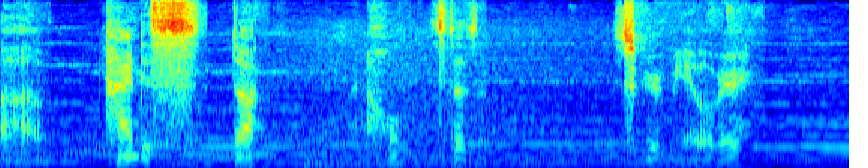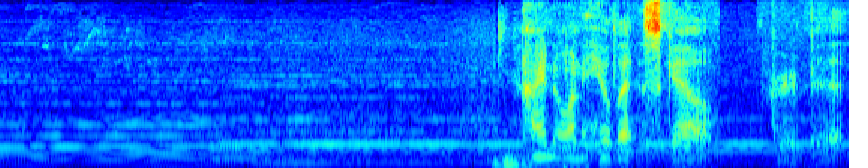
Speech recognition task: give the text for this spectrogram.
Uh, kind of stuck. I hope this doesn't screw me over. Kind of want to heal that scout for a bit.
